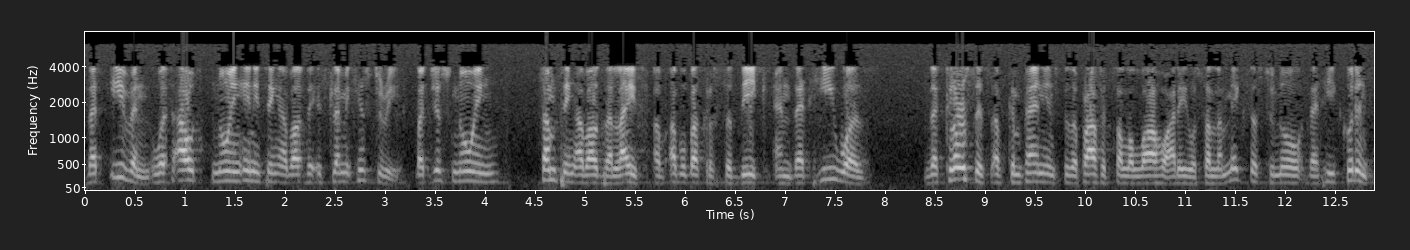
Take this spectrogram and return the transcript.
that even without knowing anything about the Islamic history, but just knowing something about the life of Abu Bakr as-Siddiq and that he was the closest of companions to the Prophet wasallam makes us to know that he couldn't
